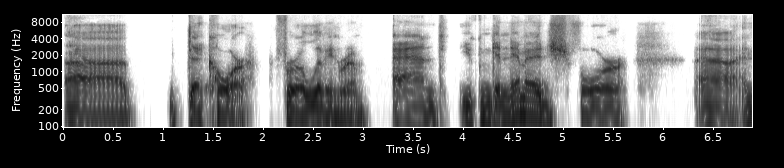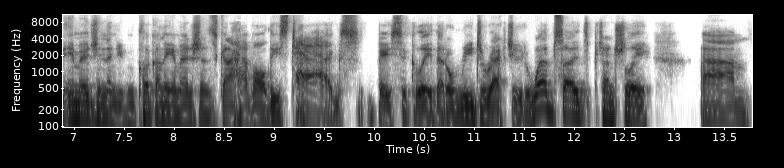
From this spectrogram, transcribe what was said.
uh, decor for a living room, and you can get an image for uh, an image, and then you can click on the image, and it's going to have all these tags basically that'll redirect you to websites potentially um,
